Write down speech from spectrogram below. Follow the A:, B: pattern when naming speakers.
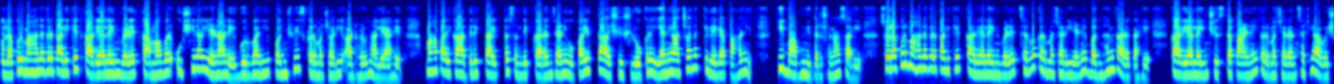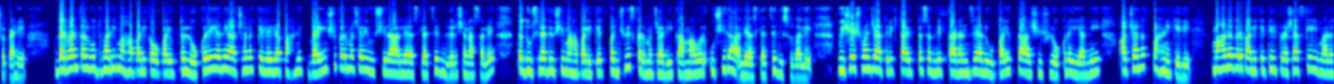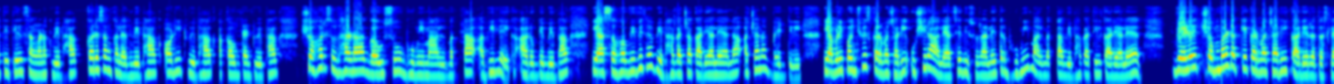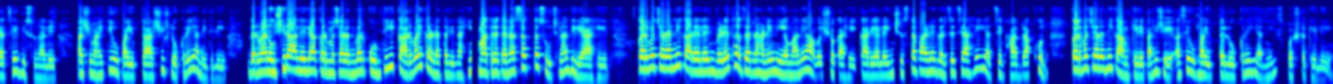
A: सोलापूर महानगरपालिकेत कार्यालयीन वेळेत कामावर उशिरा येणारे गुरुवारी पंचवीस कर्मचारी आढळून आले आहेत. महापालिका अतिरिक्त आयुक्त संदीप कारंजे आणि उपायुक्त आशिष लोकरे यांनी अचानक केलेल्या पाहणीत ही बाब निदर्शनास आली. सोलापूर महानगरपालिकेत कार्यालयीन वेळेत सर्व कर्मचारी येणे बंधनकारक आहे. कार्यालयीन शिस्त पाळणे कर्मचाऱ्यांसाठी आवश्यक आहे. दरम्यान काल बुधवारी महापालिका उपायुक्त लोकरे यांनी अचानक केलेल्या पाहणीत ब्याऐंशी कर्मचारी उशिरा आले असल्याचे निदर्शनास आले. तर दुसऱ्या दिवशी महापालिकेत पंचवीस कर्मचारी कामावर उशिरा आले असल्याचे दिसून आले. विशेष म्हणजे अतिरिक्त आयुक्त संदीप कारंजे आणि उपायुक्त आशिष लोकरे यांनी अचानक पाहणी केली. महानगरपालिकेतील प्रशासकीय इमारतीतील संगणक विभाग कर संकलन विभाग ऑडिट विभाग अकाउंटंट विभाग शहर सुधारणा गौसू भूमी मालमत्ता अभिलेख आरोग्य विभाग यासह विविध विभागाच्या कार्यालयाला अचानक भेट दिली. यावेळी पंचवीस कर्मचारी उशिरा आल्याचे दिसून आले. तर भूमी मालमत्ता विभागातील कार्यालयात वेळेत शंभर टक्के कर्मचारी कार्यरत असल्याचे दिसून आले. अशी माहिती उपायुक्त आशिष लोकरे यांनी दिली. दरम्यान उशिरा आलेल्या कर्मचाऱ्यांवर कोणतीही कारवाई करण्यात आली नाही मात्र त्यांना सक्त सूचना दिल्या आहेत. कर्मचाऱ्यांनी कार्यालयीन वेळेत हजर राहणे नियमाने आवश्यक आहे. कार्यालयीन शिस्त पाळणे गरजेचे आहे याचे भान राखून कर्मचाऱ्यांनी काम केले पाहिजे असे उपायुक्त लोकरे यांनी स्पष्ट केले.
